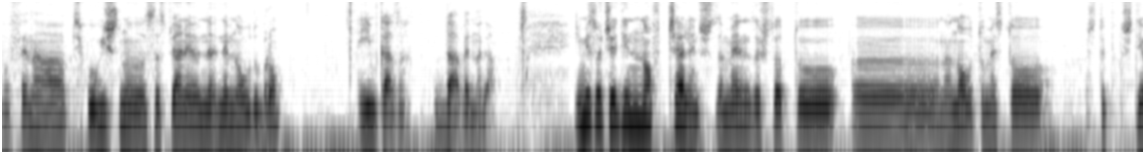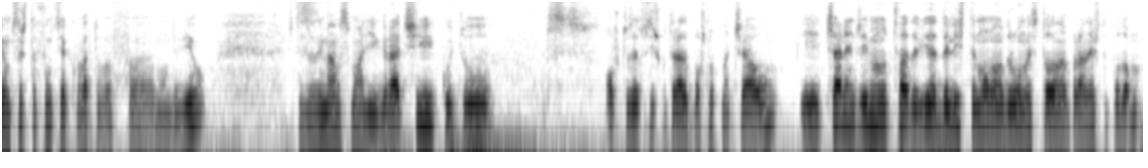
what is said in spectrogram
в една психологична състояние не, не много добро. И им казах да, веднага. И мисля, че е един нов челендж за мен, защото е, на новото место ще, ще имам същата функция, каквато в Мондевил. Ще се занимавам с млади играчи, които общо взето всичко трябва да почне от начало. И чаленджа е именно това да видя дали ще мога на друго место да направя нещо подобно.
